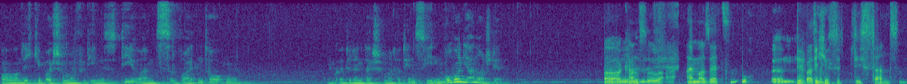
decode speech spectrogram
Und ich gebe euch schon mal für die Initiative einen zweiten Token. Den könnt ihr dann gleich schon mal dorthin ziehen. Wo wollen die anderen stehen? Äh, kannst du einmal setzen? Ähm, welche nicht. Distanzen?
